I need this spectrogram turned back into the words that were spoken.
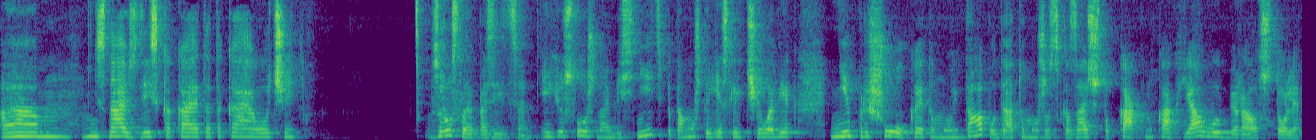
не знаю, здесь какая-то такая очень взрослая позиция. Ее сложно объяснить, потому что если человек не пришел к этому этапу, да, то может сказать, что как, ну как, я выбирал, что ли,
